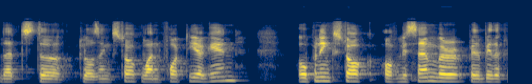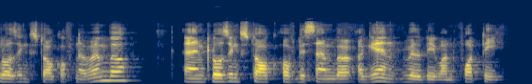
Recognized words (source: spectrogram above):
That's the closing stock 140 again. Opening stock of December will be the closing stock of November. And closing stock of December again will be 140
